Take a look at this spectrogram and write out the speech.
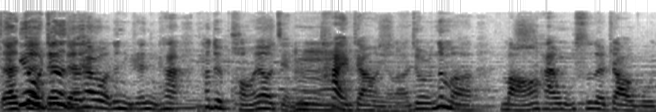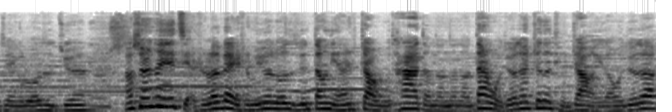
呃，因为我真的觉得她是我的女神。你看，她对朋友简直嗯太仗义了，就是那么忙还无私的照顾这个罗子君。然后虽然她也解释了为什么，因为罗子君当年照顾她等等等等，但是我觉得她真的挺仗义的。我觉得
